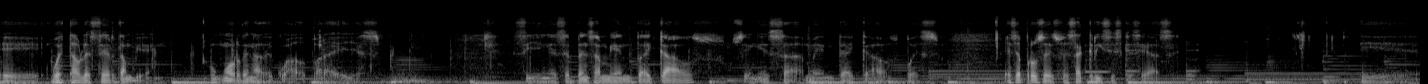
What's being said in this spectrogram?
eh, o establecer también un orden adecuado para ellas. Si en ese pensamiento hay caos, si en esa mente hay caos, pues ese proceso, esa crisis que se hace eh,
